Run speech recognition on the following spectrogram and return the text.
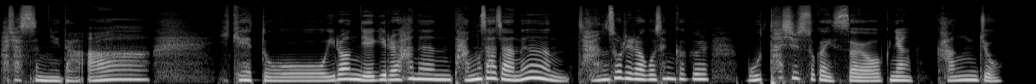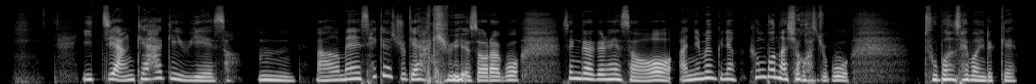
하셨습니다. 아, 이게 또 이런 얘기를 하는 당사자는 잔소리라고 생각을 못 하실 수가 있어요. 그냥 강조. 잊지 않게 하기 위해서. 음, 마음에 새겨주게 하기 위해서라고 생각을 해서 아니면 그냥 흥분하셔가지고 두 번, 세 번 이렇게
